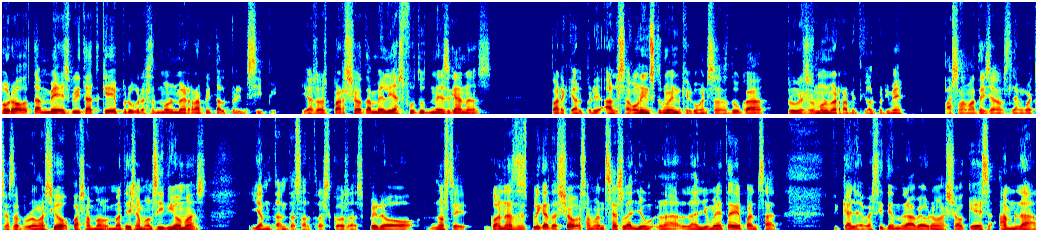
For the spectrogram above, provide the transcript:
però també és veritat que he progressat molt més ràpid al principi. I aleshores per això també li has fotut més ganes, perquè el, el segon instrument que comences a tocar progresses molt més ràpid que el primer. Passa el mateix amb els llenguatges de programació, passa el mateix amb els idiomes i amb tantes altres coses. Però, no sé, quan has explicat això, se m'ha encès la, llum, la, la llumeta i he pensat, calla, a veure si tindrà a veure amb això, que és amb la,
